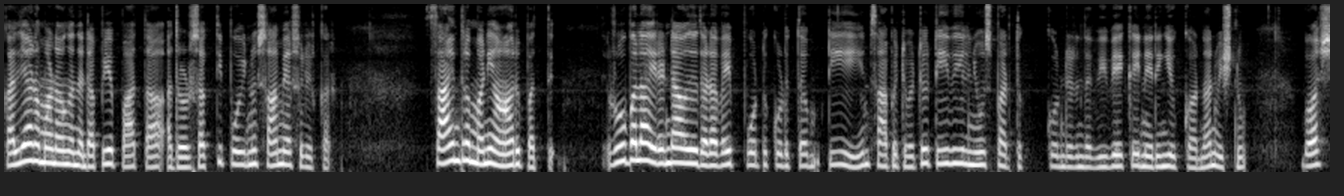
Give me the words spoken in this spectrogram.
கல்யாணமானவங்க அந்த டப்பியை பார்த்தா அதோட சக்தி போயின்னு சாமியார் சொல்லியிருக்கார். சாயந்தரம் மணி ஆறு பத்து. ரூபலா இரண்டாவது தடவை போட்டு கொடுத்த டீயையும் சாப்பிட்டுவிட்டு டிவியில் நியூஸ் பார்த்து கொண்டிருந்த விவேக்கை நெருங்கி உட்கார்ந்தான் விஷ்ணு. பாஸ்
